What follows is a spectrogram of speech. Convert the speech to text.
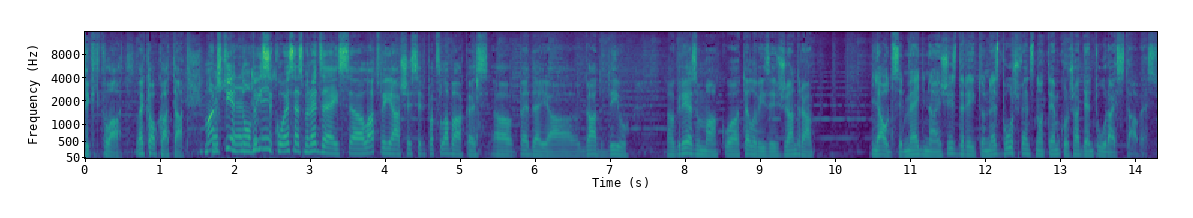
tikt klāt. Vai kaut kā tā. Man Bet, šķiet, eh, no visa, ko es esmu redzējis uh, Latvijā, šis ir pats labākais uh, pēdējā gada, divu griezumā, ko televīzijas žanrā ļaudis ir mēģinājuši izdarīt. Un es būšu viens no tiem, kurš aģentūra aizstāvēs.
